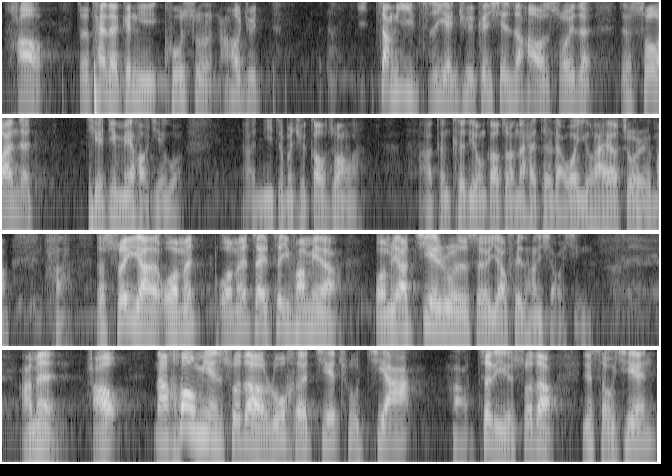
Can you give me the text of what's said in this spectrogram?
好，这个太太跟你哭诉了，然后就仗义直言去跟先生好好说一顿。这说完的，铁定没好结果。啊，你怎么去告状了？啊，跟柯迪翁告状那还得了？我以后还要做人吗？好，那所以啊，我们我们在这一方面啊，我们要介入的时候要非常小心。阿门。好，那后面说到如何接触家。好，这里说到，你首先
